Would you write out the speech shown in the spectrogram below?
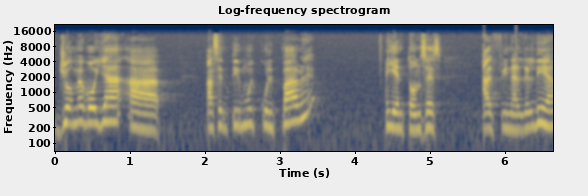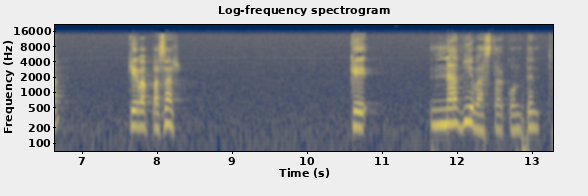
yo me voy a, a, sentir muy culpable y entonces al final del día, ¿qué va a pasar? Que nadie va a estar contento.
